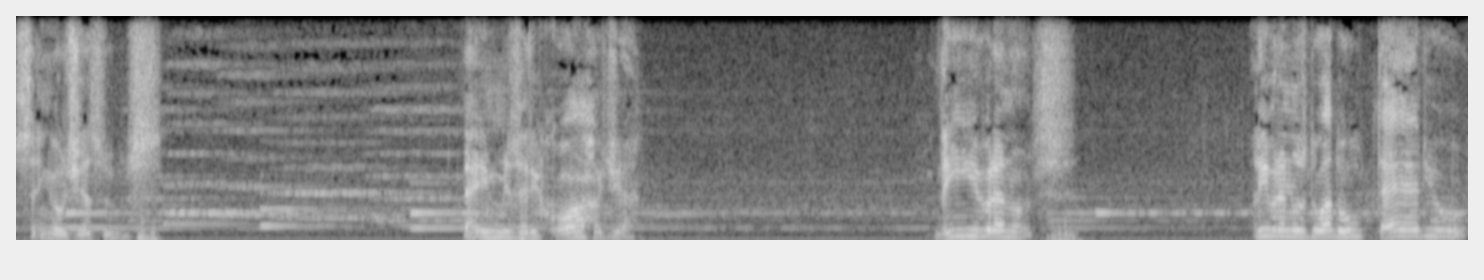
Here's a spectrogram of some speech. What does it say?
Senhor Jesus, em misericórdia, livra-nos, livra-nos do adultério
